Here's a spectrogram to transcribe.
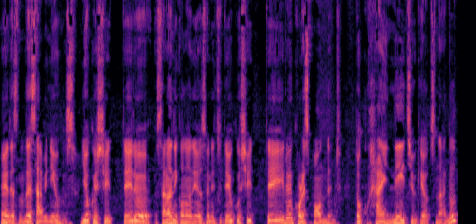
えーですので、savvy news。よく知っている、さらにこのニュースについてよく知っている correspondent。特派員に中継をつなぐ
